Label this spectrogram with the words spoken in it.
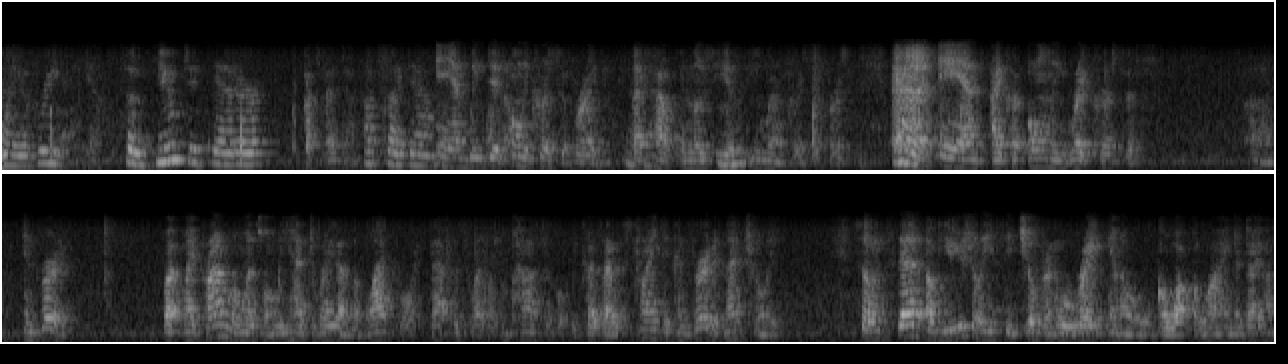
Yes. way of reading. Yeah, So you did better upside down. upside down. And we did only cursive writing. That's how, in those years, Mhm. you learn cursive first. and I could only write cursive uh, inverted. But my problem was when we had to write on the blackboard, that was like impossible because I was trying to convert it naturally. So instead of, you usually see children will write, you know, go up a line or diagonal.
